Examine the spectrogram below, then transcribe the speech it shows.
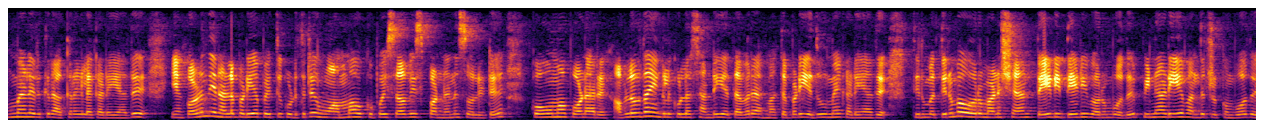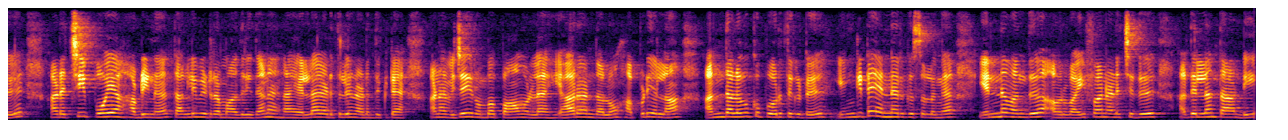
உன் மேலே இருக்கிற அக்கறையில் கிடையாது. என் குழந்தைய நல்லபடியாக பெற்று கொடுத்துட்டு உன் அம்மாவுக்கு போய் சர்வீஸ் பண்ணுன்னு சொல்லிட்டு கோவமாக போனார். அவ்வளவுதான் எங்களுக்குள்ள சண்டையை தவிர மற்றபடி எதுவுமே கிடையாது. திரும்ப திரும்ப ஒரு மனுஷன் தேடி தேடி வரும்போது பின்னாடியே வந்துட்டு இருக்கும்போது அடைச்சி போயா அப்படின்னு தள்ளி விடுற மாதிரி தானே நான் எல்லா இடத்துலையும் நடந்துக்கிட்டேன். ஆனால் விஜய் ரொம்ப பாவம் இல்லை யாராக இருந்தாலும் அப்படியெல்லாம் அந்த அளவுக்கு பொறுத்துக்கிட்டு என்கிட்ட என்ன இருக்குது சொல்லுங்கள் என்ன வந்து அவர் ஒய்ஃபாக நினச்சிது அதெல்லாம் தாண்டி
